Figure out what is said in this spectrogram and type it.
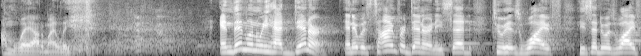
I'm way out of my league. and then when we had dinner, and it was time for dinner. And he said to his wife, he said to his wife,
